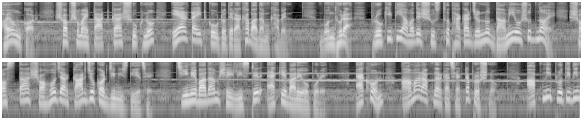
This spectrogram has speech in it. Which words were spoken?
ভয়ঙ্কর। সবসময় টাটকা, শুকনো, এয়ারটাইট কৌটোতে রাখা বাদাম খাবেন। বন্ধুরা, প্রকৃতি আমাদের সুস্থ থাকার জন্য দামি ওষুধ নয়, সস্তা, সহজ আর কার্যকর জিনিস দিয়েছে। চীনে বাদাম সেই লিস্টের একেবারে ওপরে। এখন আমার আপনার কাছে একটা প্রশ্ন। আপনি প্রতিদিন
